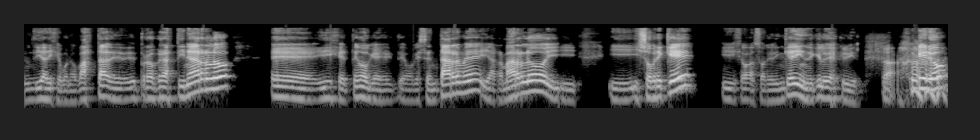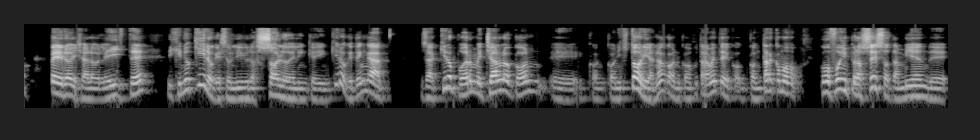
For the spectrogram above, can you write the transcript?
un día dije, bueno, basta de, procrastinarlo. Eh, y dije, tengo que, tengo que sentarme y armarlo. Y, y, sobre qué? Y dije, bueno, sobre LinkedIn, ¿de qué lo voy a escribir? Pero, pero, y ya lo leíste, dije, no quiero que sea un libro solo de LinkedIn, quiero que tenga o sea, quiero poder mecharlo con, eh, con, con, historias, ¿no? Con, justamente contar cómo, cómo fue mi proceso también de,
